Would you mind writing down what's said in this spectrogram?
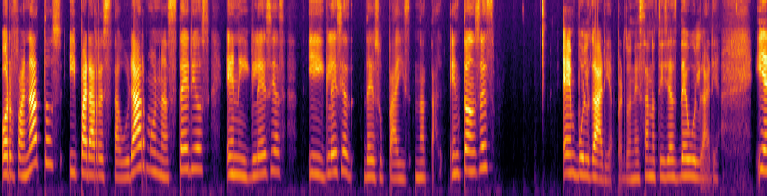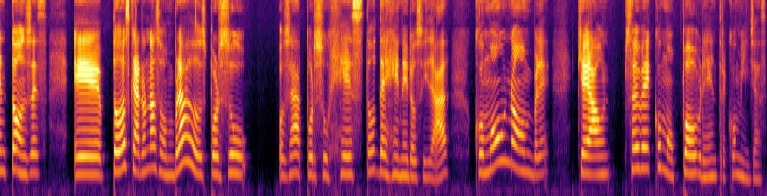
orfanatos y para restaurar monasterios en iglesias y iglesias de su país natal. Entonces, en Bulgaria, perdón, esta noticia es de Bulgaria. Y entonces, eh, todos quedaron asombrados por su, o sea, por su gesto de generosidad, como un hombre que aún se ve como pobre, entre comillas,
